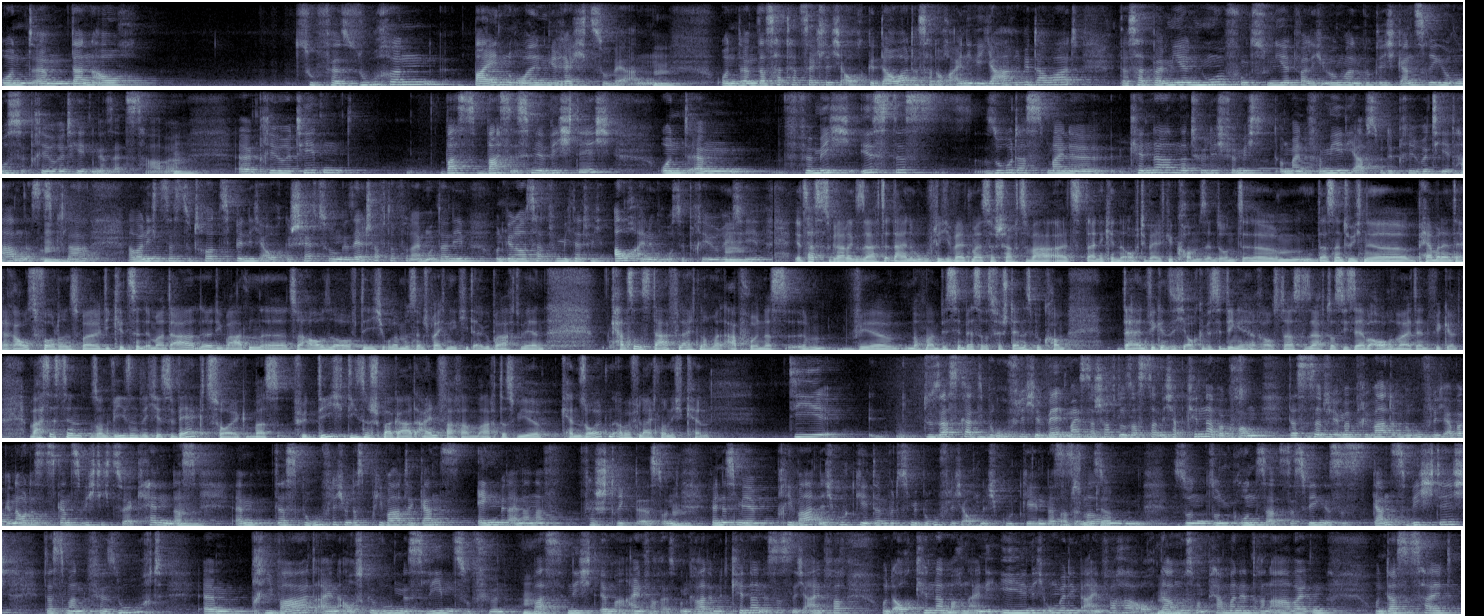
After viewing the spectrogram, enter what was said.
und ähm, dann auch zu versuchen, beiden Rollen gerecht zu werden. Mhm. Und ähm, das hat tatsächlich auch gedauert, das hat auch einige Jahre gedauert. Das hat bei mir nur funktioniert, weil ich irgendwann wirklich ganz rigorose Prioritäten gesetzt habe. Mhm. Äh, Prioritäten, was, was ist mir wichtig? Und ähm, für mich ist es so, dass meine Kinder natürlich für mich und meine Familie die absolute Priorität haben, das ist mhm. klar. Aber nichtsdestotrotz bin ich auch Geschäftsführer und Gesellschafter von einem Unternehmen und genau das hat für mich natürlich auch eine große Priorität. Mhm. Jetzt hast du gerade gesagt, deine berufliche Weltmeisterschaft war, als deine Kinder auf die Welt gekommen sind. Und ähm, das ist natürlich eine permanente Herausforderung, weil die Kids sind immer da, ne? die warten äh, zu Hause auf dich oder müssen entsprechend in die Kita gebracht werden. Kannst du uns da vielleicht nochmal abholen, dass ähm, wir nochmal ein bisschen besseres Verständnis bekommen? Da entwickeln sich auch gewisse Dinge heraus. Du hast gesagt, du hast dich selber auch weiterentwickelt. Was ist denn so ein wesentliches Werkzeug, was für dich diesen Spagat einfacher macht, das wir kennen sollten, aber vielleicht noch nicht kennen? Die du sagst gerade die berufliche Weltmeisterschaft und sagst dann, ich habe Kinder bekommen. Das ist natürlich immer privat und beruflich, aber genau das ist ganz wichtig zu erkennen, dass mhm. ähm, das berufliche und das private ganz eng miteinander verstrickt ist. Und mhm. wenn es mir privat nicht gut geht, dann wird es mir beruflich auch nicht gut gehen. Das Absolut, ist immer so ein, so, ein, so ein Grundsatz. Deswegen ist es ganz wichtig, dass man versucht, ähm, privat ein ausgewogenes Leben zu führen, hm. was nicht immer einfach ist. Und gerade mit Kindern ist es nicht einfach. Und auch Kinder machen eine Ehe nicht unbedingt einfacher. Auch da hm. muss man permanent dran arbeiten. Und das ist halt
